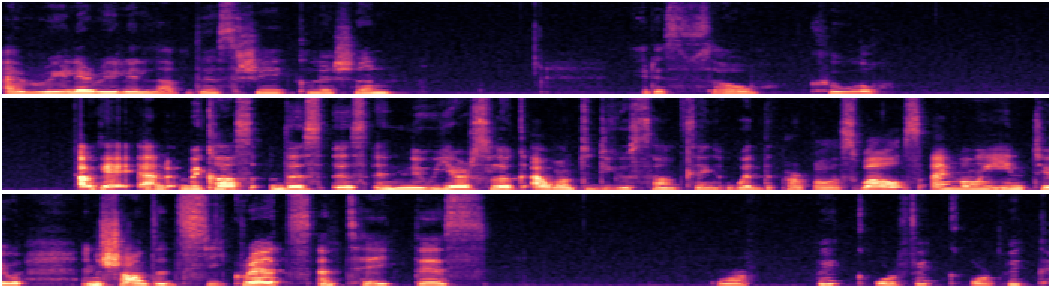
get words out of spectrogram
I really really love this shade collision. It is so cool. Okay, and because this is a New Year's look, I want to do something with the purple as well. So I'm going into Enchanted Secrets and take this Orphic, Orphic, Orphic.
